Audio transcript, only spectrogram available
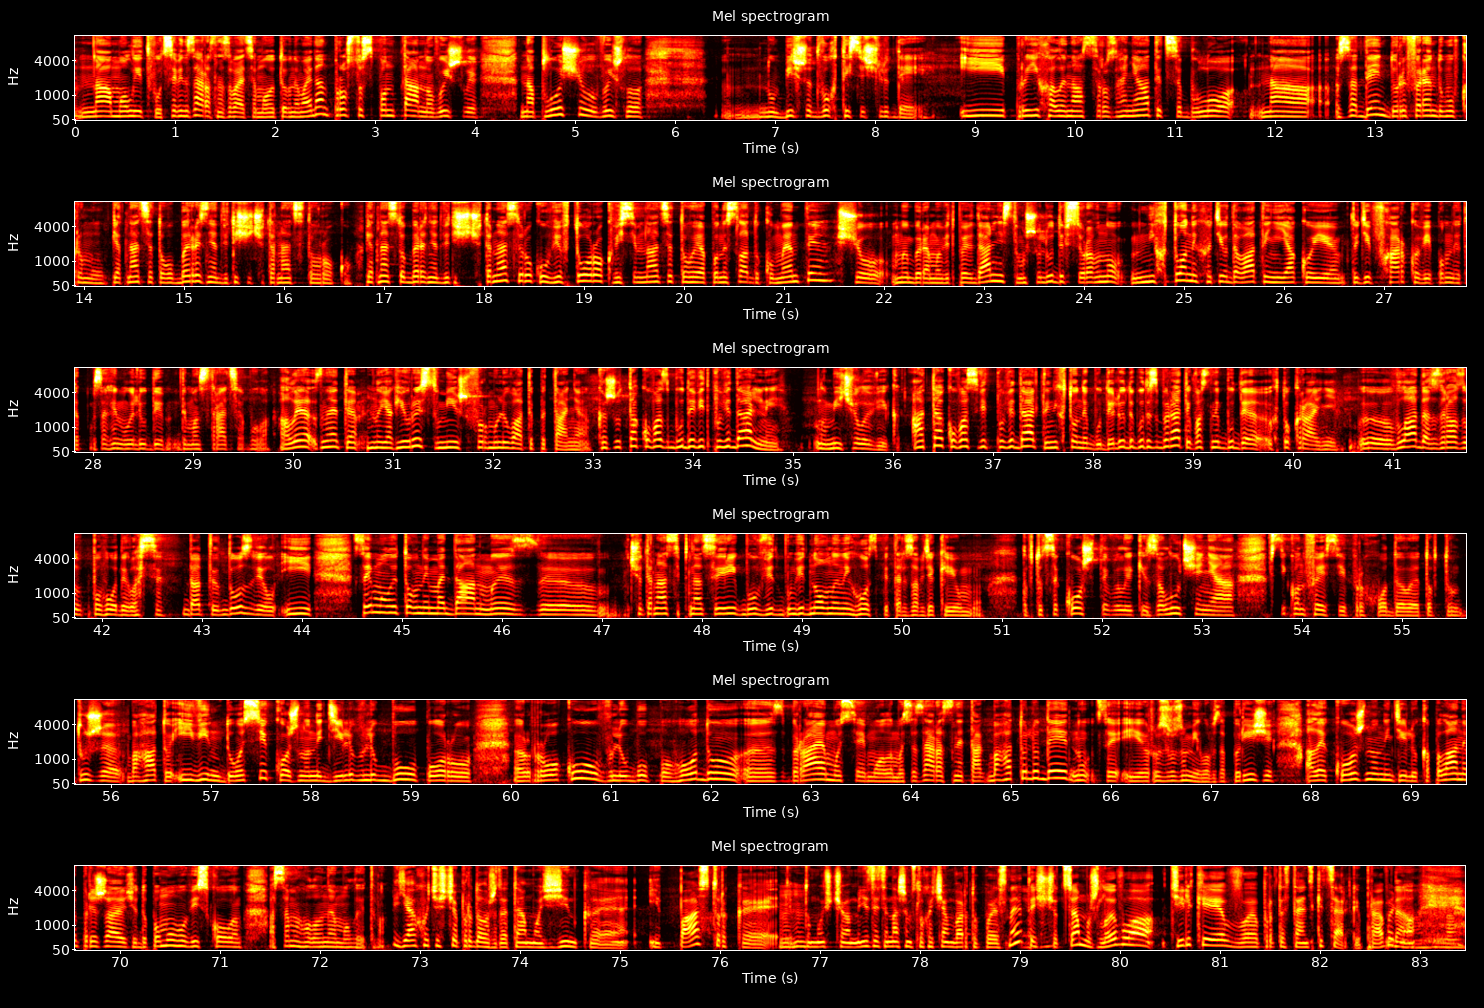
На молитву. Це він зараз називається молитовний майдан. Просто спонтанно вийшли на площу, вийшло ну, більше двох тисяч людей. І приїхали нас розганяти. Це було на за день до референдуму в Криму, 15 березня 2014 року. 15 березня 2014 року, у вівторок, 18-го, я понесла документи, що ми беремо відповідальність, тому що люди все одно ніхто не хотів давати ніякої. Тоді в Харкові, пам'ятаєте, загинули люди, демонстрація була. Але знаєте, ну як юрист вмієш формулювати питання. Кажу, так у вас буде відповідальний. Ну, мій чоловік. А так у вас відповідальний ніхто не буде. Люди будуть збирати, у вас не буде хто крайній. Е, Влада зразу погодилася дати дозвіл. І цей молитовний майдан. Ми з е, 14-15 рік був відновлений госпіталь завдяки йому. Тобто, це кошти великі, залучення, всі конфесії проходили. Тобто, дуже багато. І він досі кожну неділю, в будь-яку пору року, в будь-яку погоду е, збираємося і молимося. Зараз не так багато людей. Ну це і зрозуміло в Запоріжжі, але кожну неділю капелани приїжджають і допомогу військовим. А саме головне молитва. Я хочу ще продовжити тему жінки і пасторки, тому що мені здається, нашим слухачам варто пояснити, що це можливо тільки в протестантській церкві. Правильно?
